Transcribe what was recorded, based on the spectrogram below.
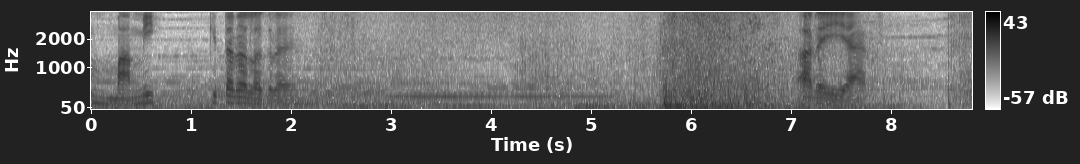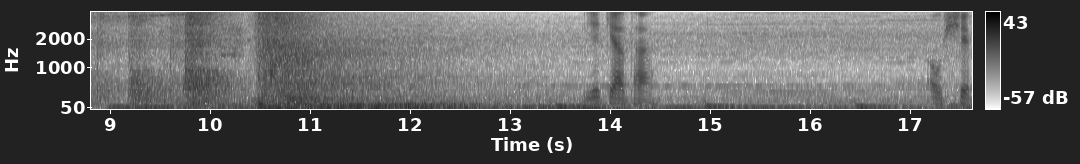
मामी की तरह लग रहा है। अरे यार। ये क्या था? ओह shit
